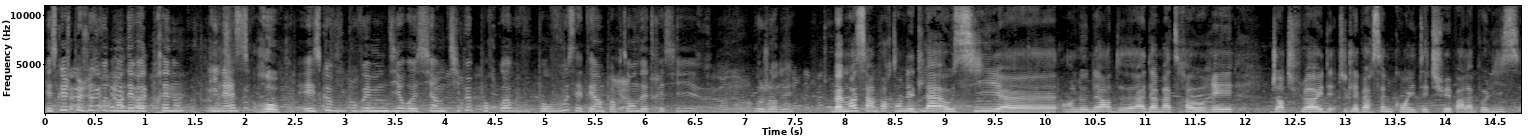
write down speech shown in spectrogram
Est-ce que je peux juste vous demander votre prénom? Inès Ro. Est-ce que vous pouvez me dire aussi un petit peu pourquoi pour vous c'était important d'être ici euh, aujourd'hui? Ben Moi, c'est important d'être là aussi euh, en l'honneur d'Adama Traoré, George Floyd, toutes les personnes qui ont été tuées par la police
